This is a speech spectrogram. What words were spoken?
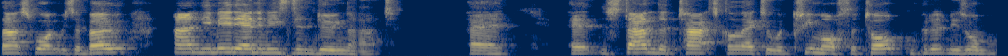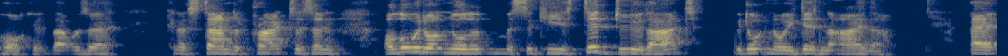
That's what it was about. And he made enemies in doing that. Uh, uh, the standard tax collector would cream off the top and put it in his own pocket. That was a kind of standard practice. And although we don't know that Mr. Keys did do that, we don't know he didn't either. Uh,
